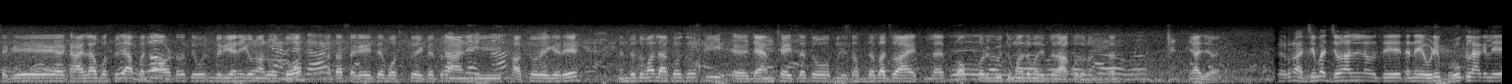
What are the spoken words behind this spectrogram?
सगळे खायला बसलेले. आपण ऑर्डर देऊन बिर्याणी घेऊन आलो होतो. आता सगळे इथे बसतो एकत्र आणि खातो वगैरे. नंतर तुम्हाला दाखवतो की डॅमच्या इथला तो म्हणजे धबधबा जो आहे तिथला प्रॉपर व्ह्यू तुम्हाला मग इथला दाखवतो नंतर. या जेवायला. घरून अजिबात जेवण आले नव्हते त्यांना एवढी भूक लागली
